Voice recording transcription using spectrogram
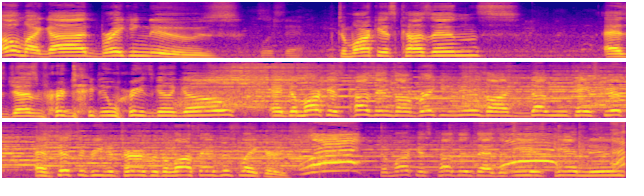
Oh my God! Breaking news: What's that? Demarcus Cousins, as Jez predicted where he's gonna go, and Demarcus Cousins on breaking news on WK Script has just agreed to terms with the Los Angeles Lakers. What? Demarcus Cousins, as of ESPN News,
